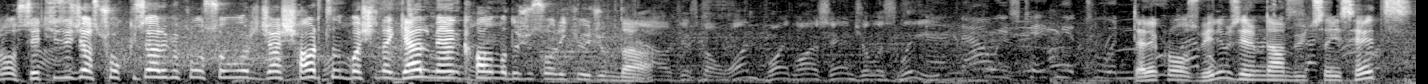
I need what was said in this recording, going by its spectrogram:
roll set izleyeceğiz. Çok güzel bir crossover. Josh Hart'ın başına gelmeyen kalmadı şu son iki hücumda. Derek Rose benim üzerimden 3 sayı set.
